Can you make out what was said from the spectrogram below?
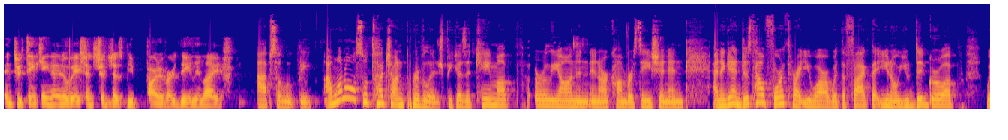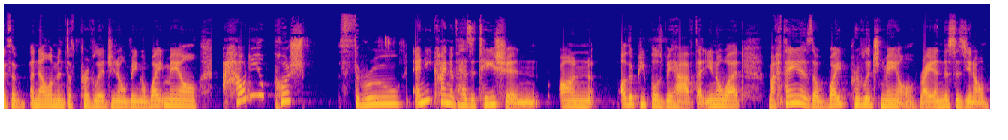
into thinking that innovation should just be part of our daily life. Absolutely. I want to also touch on privilege because it came up early on in, in our conversation and and again just how forthright you are with the fact that you know you did grow up with a, an element of privilege, you know, being a white male. How do you push through any kind of hesitation on other people's behalf that you know what Martin is a white privileged male, right? And this is, you know,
